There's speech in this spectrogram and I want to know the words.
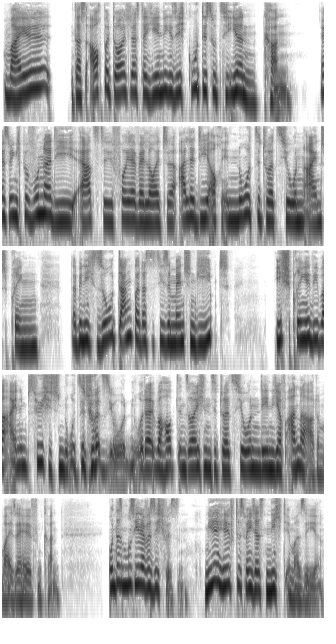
weil das auch bedeutet, dass derjenige sich gut dissoziieren kann. Deswegen, ich bewundere die Ärzte, die Feuerwehrleute, alle, die auch in Notsituationen einspringen. Da bin ich so dankbar, dass es diese Menschen gibt, ich springe lieber ein in psychischen Notsituationen oder überhaupt in solchen Situationen, denen ich auf andere Art und Weise helfen kann. Und das muss jeder für sich wissen. Mir hilft es, wenn ich das nicht immer sehe.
